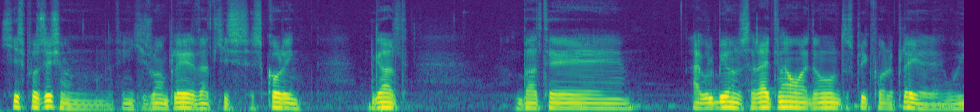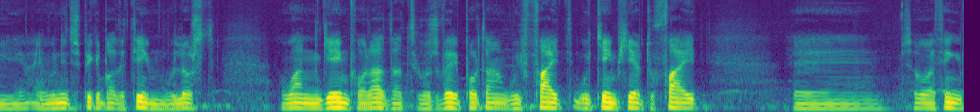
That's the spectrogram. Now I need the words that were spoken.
his position. I think he's one player that he's scoring guard. But uh, I will be honest, right now I don't want to speak for a player. We, we need to speak about the team. We lost one game for us that was very important. We fight. We came here to fight. Uh, so I think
